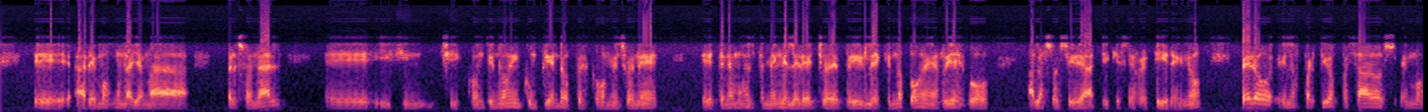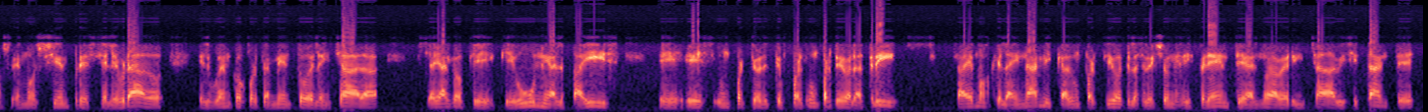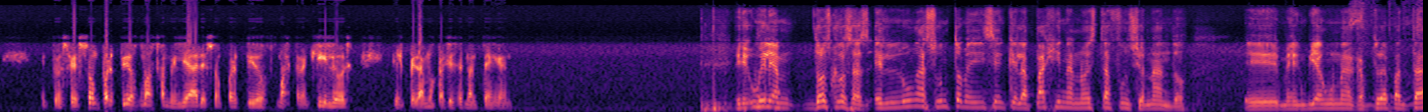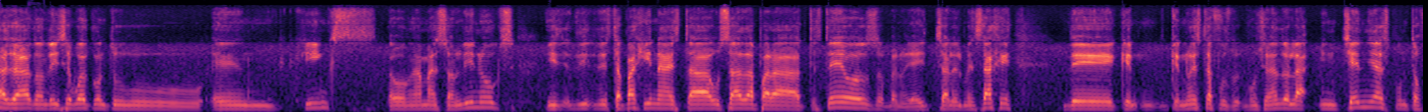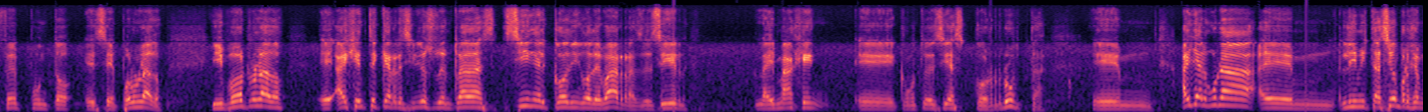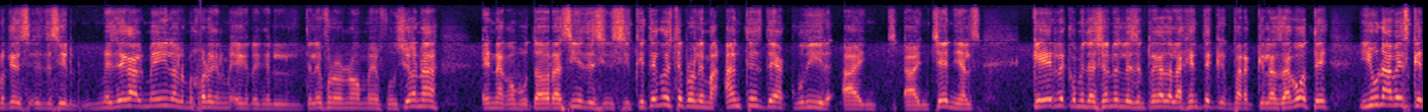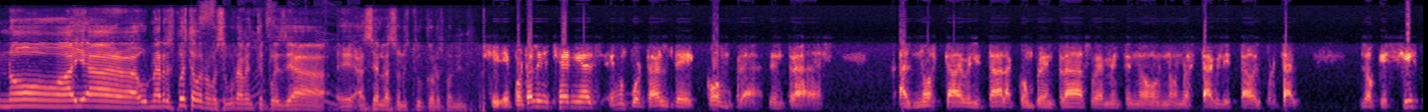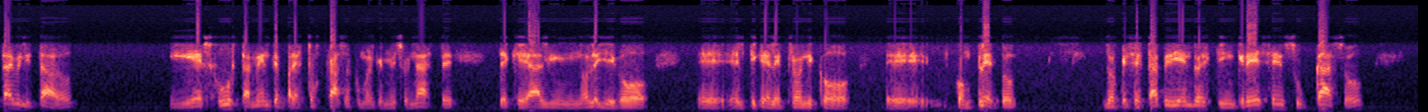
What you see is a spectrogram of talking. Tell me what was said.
haremos una llamada personal eh, y si, si continúan incumpliendo, pues como mencioné, eh, tenemos el, también el derecho de pedirle que no pongan en riesgo a la sociedad y que se retiren, ¿no? Pero en los partidos pasados hemos hemos siempre celebrado el buen comportamiento de la hinchada. Si hay algo que, une al país eh, es un partido de un partido de la tri. sabemos que la dinámica de un partido de la selección es diferente al no haber hinchada visitante. Entonces son partidos más familiares, son partidos más tranquilos y esperamos que así se mantengan. Eh, William, dos cosas. En un asunto me dicen que la página no está funcionando. Eh, me envían una captura de pantalla donde dice welcome to en Kings o en Amazon Linux y esta página está usada para testeos, bueno, y ahí sale el mensaje de que, que no está funcionando la inchenias.fe.es, por un lado. Y por otro lado, eh, hay gente que ha recibido sus entradas sin el código de barras, es decir, la imagen, eh, como tú decías, corrupta. Em, ¿Hay alguna em, limitación, por ejemplo? Que es, decir, me llega el mail, a lo mejor en el, en el, teléfono no me funciona, en la computadora sí. Es decir, si que tengo este problema antes de acudir a, a Inchenials, ¿qué recomendaciones les entregas a la gente que, para que las agote? Y una vez que no haya una respuesta, bueno, pues seguramente pues ya eh, hacer la solicitud correspondiente. Sí, el portal Inchenials es un portal de compra de entradas al no estar habilitada la compra de entradas, obviamente no, no, no está habilitado el portal. Lo que sí está habilitado, y es justamente para estos casos como el que mencionaste, de que a alguien no le llegó eh, el ticket electrónico eh, completo, lo que se está pidiendo es que ingrese en su caso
